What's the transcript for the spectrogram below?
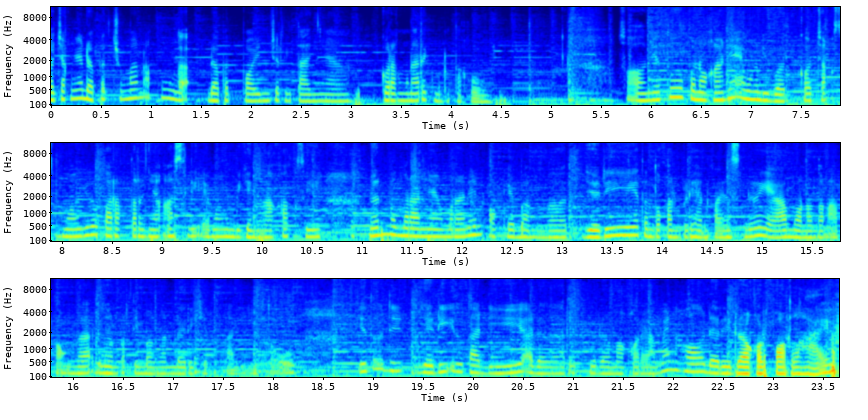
kocaknya dapet. Cuman aku nggak dapet poin ceritanya. Kurang menarik menurut aku soalnya tuh penokannya emang dibuat kocak semua gitu karakternya asli emang bikin ngakak sih. Dan pemerannya yang meranin oke okay banget. Jadi tentukan pilihan kalian sendiri ya mau nonton atau enggak dengan pertimbangan dari kita tadi itu itu di, jadi itu tadi adalah review drama Korea Manhole dari Drakor for Life.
